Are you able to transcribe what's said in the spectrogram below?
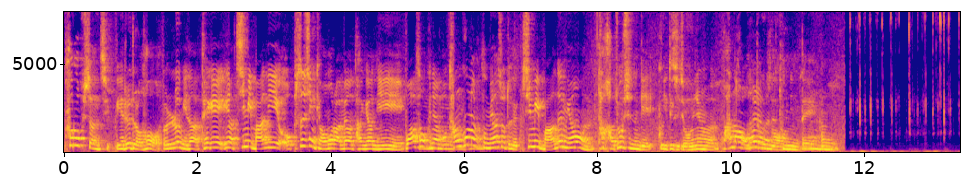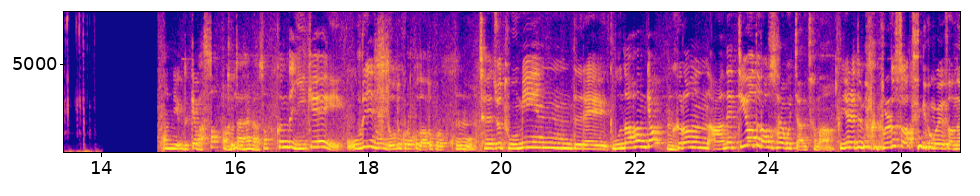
풀옵션 집. 예를 들어서 원룸이나 되게 그냥 짐이 많이 없으신 경우라면 당연히 와서 그냥 뭐 단금으로 구매하셔도 되고 짐이 많으면 다 가져오시는 게 이득이죠. 왜냐면 하나 다 살려면. 돈인데. 음. 응. 언니 늦게 봤어? 두 달 살면서? 근데 이게 우리는 너도 그렇고 나도 그렇고 음. 제주 도민들의 문화 환경 음. 그런 안에 뛰어들어서 살고 있지 않잖아. 그 예를 들면 그 블루스 같은 경우에서는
